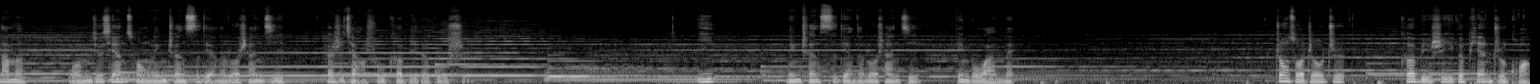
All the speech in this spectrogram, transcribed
那么，我们就先从凌晨四点的洛杉矶开始讲述科比的故事。一，凌晨四点的洛杉矶并不完美。众所周知，科比是一个偏执狂。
